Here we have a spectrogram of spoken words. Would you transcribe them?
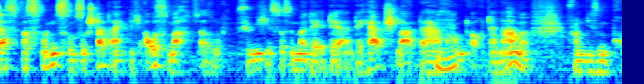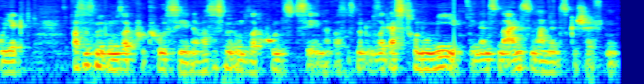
das, was uns, unsere Stadt eigentlich ausmacht, also für mich ist das immer der, der, der Herzschlag, daher mhm. kommt auch der Name von diesem Projekt, was ist mit unserer Kulturszene, was ist mit unserer Kunstszene, was ist mit unserer Gastronomie, den ganzen Einzelhandelsgeschäften.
